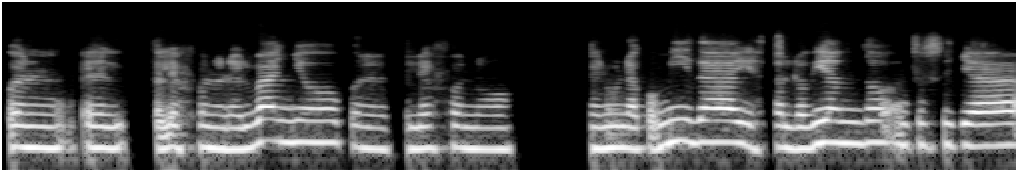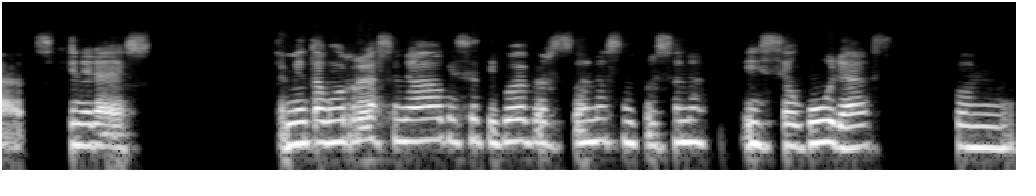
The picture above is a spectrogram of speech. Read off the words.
con el teléfono en el baño, con el teléfono en una comida y estarlo viendo, entonces ya se genera eso. También está muy relacionado que ese tipo de personas son personas inseguras, con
